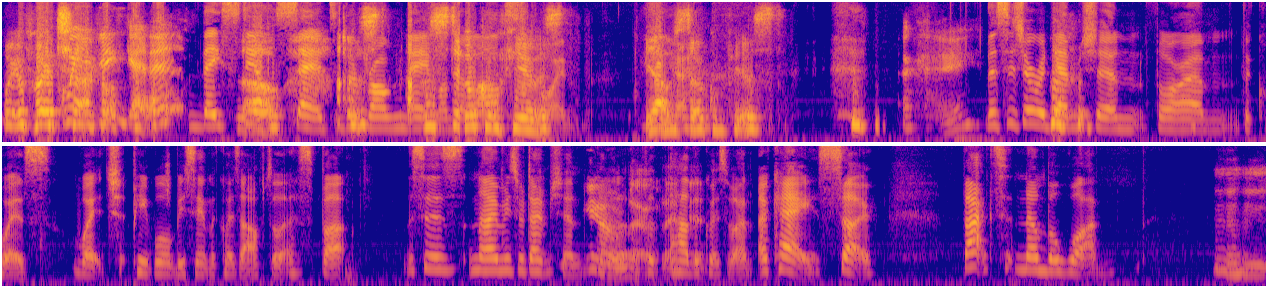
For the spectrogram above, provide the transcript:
we were Wait, you didn't get it? They still No. said the I'm s- wrong I'm name on the still last confused. one. Yeah, I'm Yeah. so confused. Okay. This is your redemption for um the quiz, which people will be seeing the quiz after this. But this is Naomi's redemption You for, don't know for how the quiz went. Okay, so fact number one: hmm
